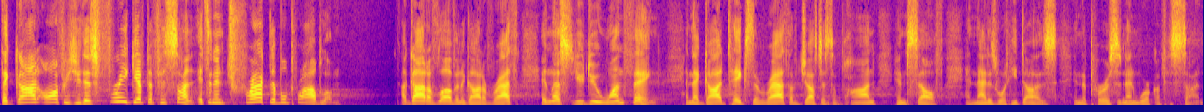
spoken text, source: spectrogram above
that God offers you this free gift of His Son. It's an intractable problem, a God of love and a God of wrath, unless you do one thing, and that God takes the wrath of justice upon Himself. And that is what He does in the person and work of His Son.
